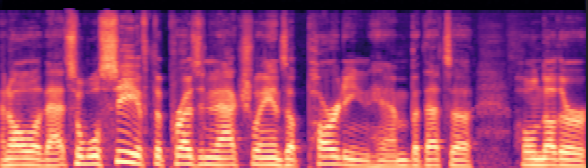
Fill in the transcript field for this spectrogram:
and all of that. So we'll see if the president actually ends up pardoning him, but that's a whole nother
